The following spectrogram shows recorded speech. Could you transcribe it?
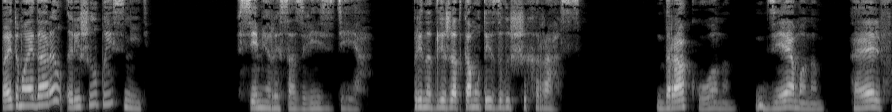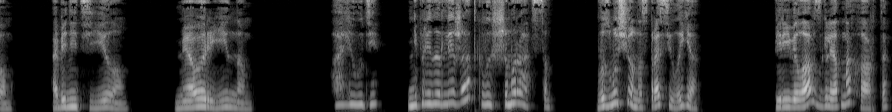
поэтому Айдарел решил пояснить. Все миры созвездия принадлежат кому-то из высших рас. Драконам, демонам, эльфам, абенитилам, меоринам. — А люди не принадлежат к высшим расам? — возмущенно спросила я. Перевела взгляд на Харта,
